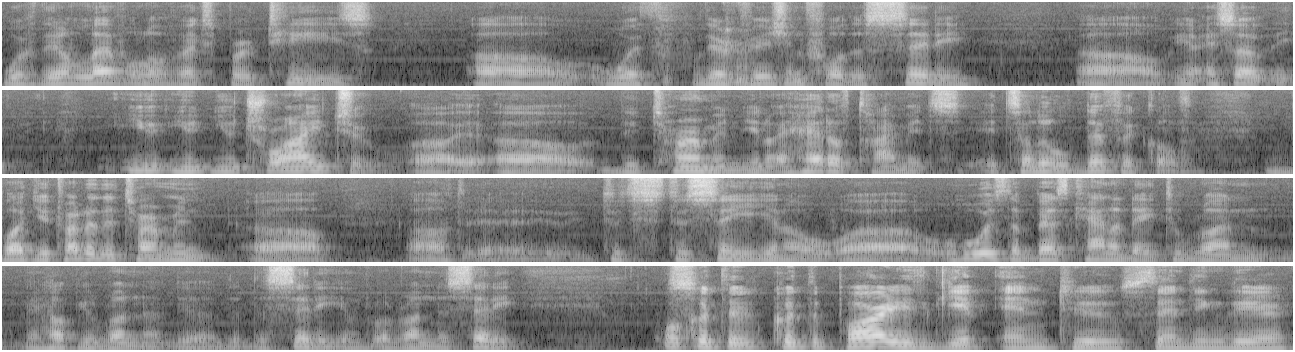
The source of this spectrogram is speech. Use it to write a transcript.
with their level of expertise, uh, with their vision for the city, uh, you know, and so. You, you, you try to uh, uh, determine, you know, ahead of time. It's it's a little difficult, but you try to determine uh, uh, to, to, see, you know, uh, who is the best candidate to run, to help you run the, the, the city, or run the city. Well, could the could the parties get into sending their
